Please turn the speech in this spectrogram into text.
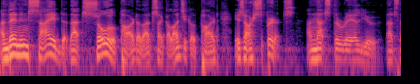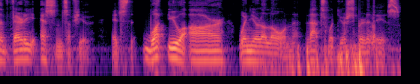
And then inside that soul part or that psychological part is our spirits. And that's the real you. That's the very essence of you. It's what you are when you're alone. That's what your spirit is.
